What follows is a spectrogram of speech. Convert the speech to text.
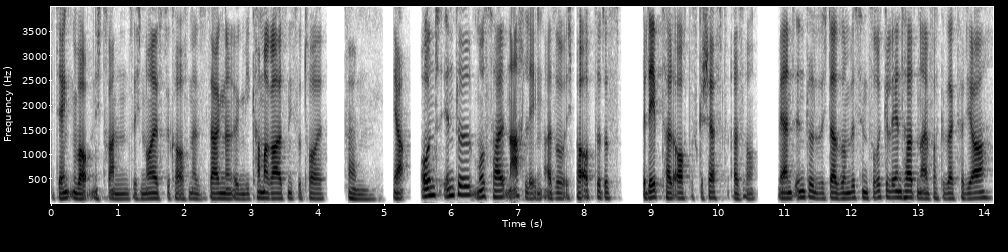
Die denken überhaupt nicht dran, sich ein neues zu kaufen. Also sie sagen dann irgendwie, Kamera ist nicht so toll. Ähm, ja, und Intel muss halt nachlegen. Also ich behaupte, das belebt halt auch das Geschäft. Also während Intel sich da so ein bisschen zurückgelehnt hat und einfach gesagt hat, ja,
